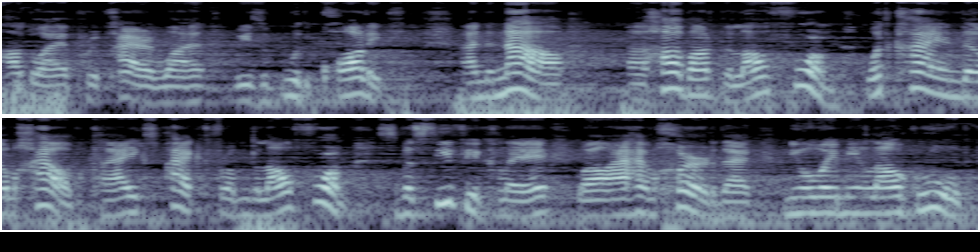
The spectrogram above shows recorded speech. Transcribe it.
how do I prepare one with good quality. And now uh, how about the law firm? What kind of help can I expect from the law firm? Specifically, well, I have heard that New Weiming Law Group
